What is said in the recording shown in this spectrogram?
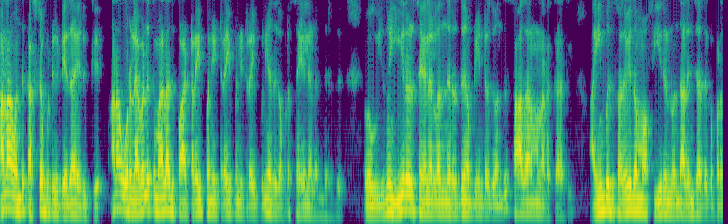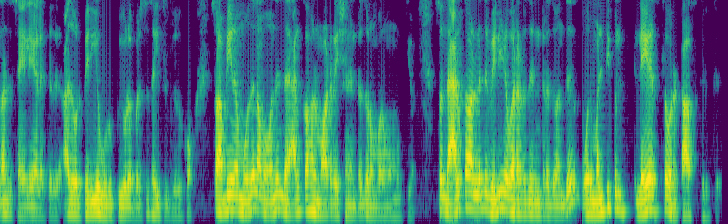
ஆனால் வந்து கஷ்டப்பட்டுக்கிட்டே தான் இருக்குது ஆனால் ஒரு லெவலுக்கு மேலே அது பா ட்ரை பண்ணி ட்ரை பண்ணி ட்ரை பண்ணி அதுக்கப்புறம் செயல் இழந்துருது. இதுவும் ஈரல் செயல் இழந்துருது அப்படின்றது வந்து சாதாரணமாக நடக்காது. ஐம்பது சதவீதம் ஆஃப் ஈரல் வந்து அழிஞ்சதுக்கப்புறம் தான் அது செயலே இழக்குது. அது ஒரு பெரிய உறுப்பு இவ்வளோ பெருசு சைஸுக்கு இருக்கும். ஸோ அப்படின்னும் போது நம்ம வந்து இந்த ஆல்கஹால் மாடரேஷன்ன்றது ரொம்ப ரொம்ப முக்கியம். ஸோ இந்த ஆல்கஹால்லேருந்து வெளியே வர்றதுன்றது வந்து ஒரு மல்டிபிள் லேயர்ஸில் ஒரு டாஸ்க் இருக்குது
